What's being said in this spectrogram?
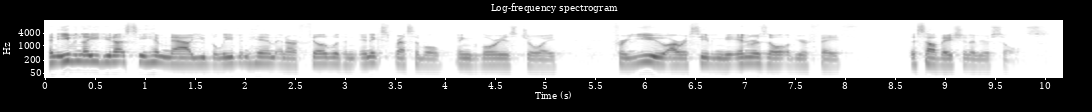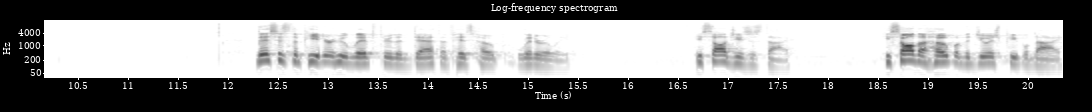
And even though you do not see him now, you believe in him and are filled with an inexpressible and glorious joy, for you are receiving the end result of your faith, the salvation of your souls. This is the Peter who lived through the death of his hope, literally. He saw Jesus die. He saw the hope of the Jewish people die.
